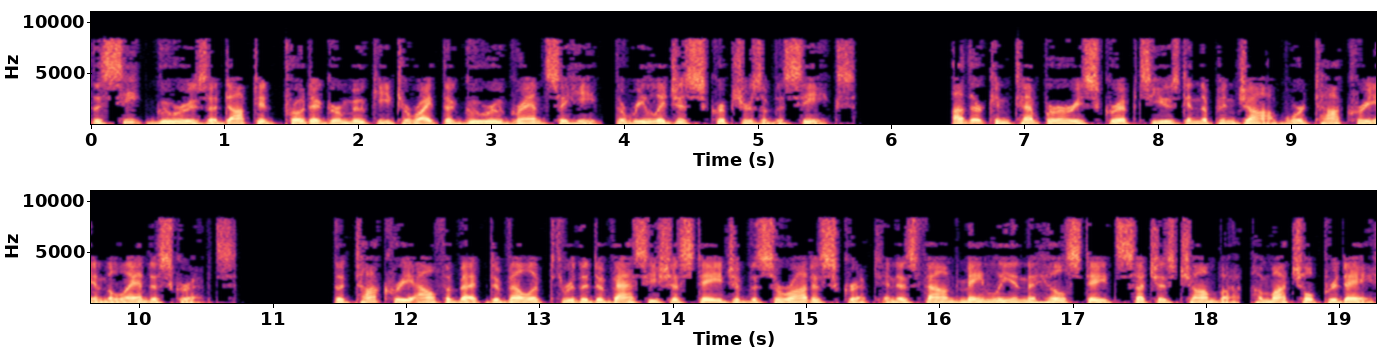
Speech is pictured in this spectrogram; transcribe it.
The Sikh gurus adopted Proto-Gurmukhi to write the Guru Granth Sahib, the religious scriptures of the Sikhs. Other contemporary scripts used in the Punjab were Takri and the Landa scripts. The Takri alphabet developed through the Devasisha stage of the Sarada script and is found mainly in the hill states such as Chamba, Himachal Pradesh,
